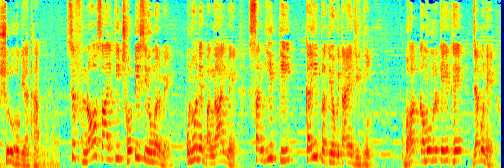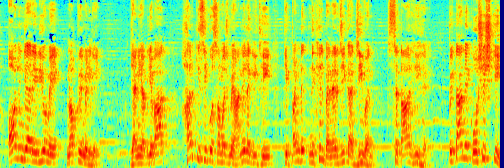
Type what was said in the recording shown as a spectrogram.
शुरू हो गया था। सिर्फ़ 9 साल की छोटी सी उम्र में उन्होंने बंगाल में संगीत की कई प्रतियोगिताएँ जीती। बहुत कम उम्र के ही थे जब उन्हें ऑल इंडिया रेडियो में नौकरी मिल गई। यानी अब ये बात हर किसी को समझ में आने लगी थी कि पंडित निखिल बनर्जी का जीवन सितार ही है। पिता ने कोशिश की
